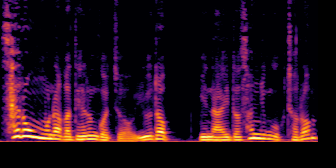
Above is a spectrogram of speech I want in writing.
새로운 문화가 되는 거죠. 유럽이나 이런 선진국처럼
